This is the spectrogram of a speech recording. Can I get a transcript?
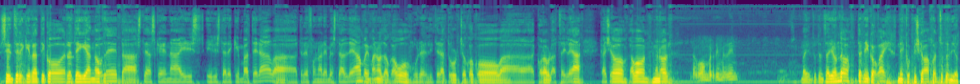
Zintzilik irratiko erretegian gaude eta asteazkena iriz, iristearekin batera, ba, telefonaren beste aldean, bai Manol daukagu, gure literatur txokoko ba, kolaboratzailea. Kaixo, Gabon, Imanol. Gabon, berdin, berdin. Bai, entzuten zaio ondo, tekniko, bai, niko pixka bajo entzuten diot.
